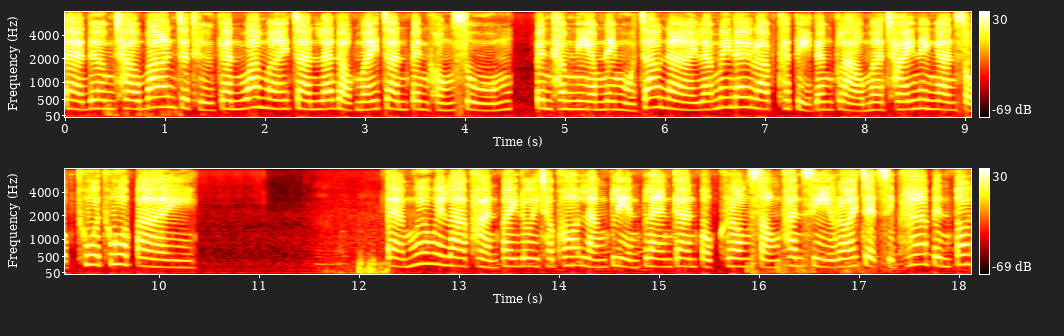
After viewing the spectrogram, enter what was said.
แต่เดิมชาวบ้านจะถือกันว่าไม้จันทร์และดอกไม้จันทร์เป็นของสูง เป็นธรรมเนียมในหมู่เจ้านายและไม่ได้รับคติดังกล่าวมาใช้ในงานศพทั่วทั่วๆไป แต่เมื่อเวลาผ่านไปโดยเฉพาะหลังเปลี่ยนแปลงการปกครอง 2475 เป็นต้น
